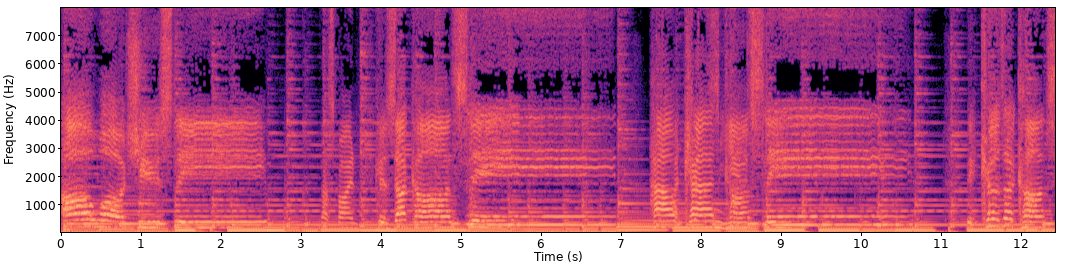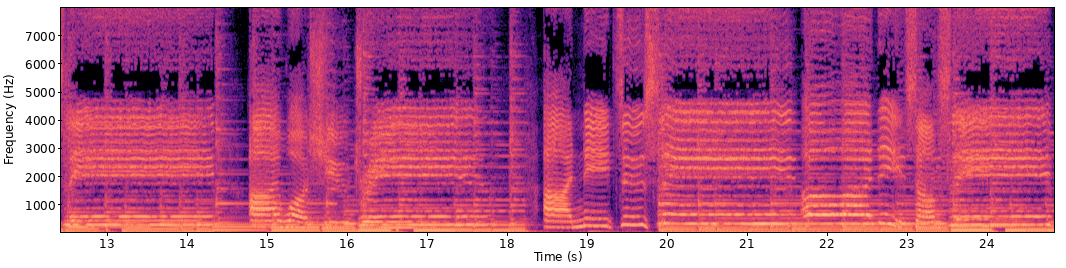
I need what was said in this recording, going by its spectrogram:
I'll watch you sleep. That's fine. Cause I can't sleep. How I can you sleep? Because I can't sleep. I watch you dream. I need to sleep. Oh, I need some sleep.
